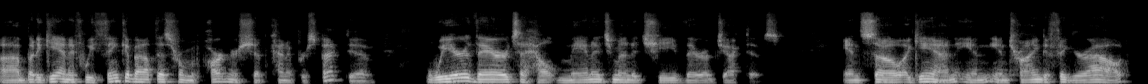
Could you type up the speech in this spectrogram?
Uh, but again, if we think about this from a partnership kind of perspective, we're there to help management achieve their objectives. And so, again, in, in trying to figure out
